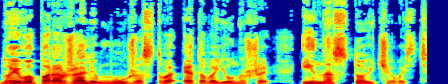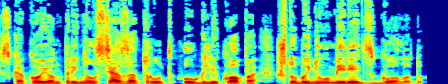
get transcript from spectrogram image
Но его поражали мужество этого юноши и настойчивость, с какой он принялся за труд углекопа, чтобы не умереть с голоду.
